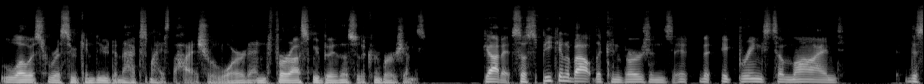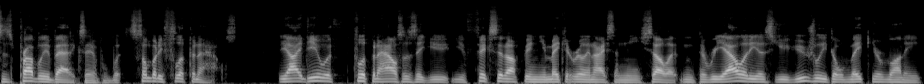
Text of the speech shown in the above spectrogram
lowest risk we can do to maximize the highest reward. And for us, we believe those are the conversions. Got it. So speaking about the conversions, it it brings to mind. This is probably a bad example, but somebody flipping a house. The idea with flipping a house is that you you fix it up and you make it really nice and then you sell it. And the reality is you usually don't make your money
